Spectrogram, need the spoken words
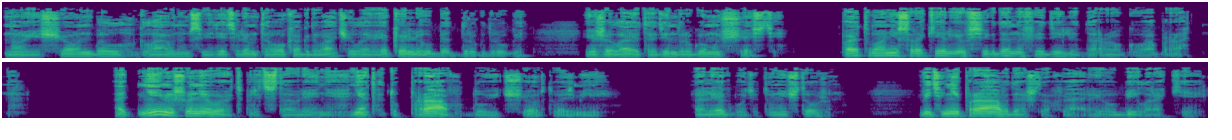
но еще он был главным свидетелем того, как два человека любят друг друга и желают один другому счастья. Поэтому они с Ракелью всегда находили дорогу обратно. Отнимешь у него это представление, нет, эту правду, и, черт возьми, Олег будет уничтожен. Ведь неправда, что Харри убил Ракель.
